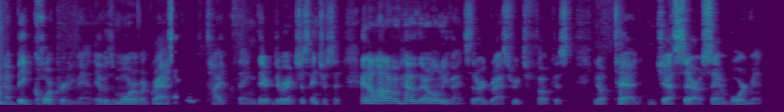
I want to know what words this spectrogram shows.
a big corporate event. It was more of a grassroots type thing. They're, they're just interested. And a lot of them have their own events that are grassroots focused. You know, Ted, Jess Cerra, Sam Boardman,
